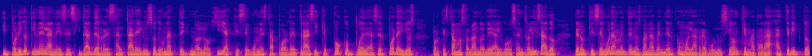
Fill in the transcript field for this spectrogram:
y por ello tienen la necesidad de resaltar el uso de una tecnología que según está por detrás y que poco puede hacer por ellos porque estamos hablando de algo centralizado, pero que seguramente nos van a vender como la revolución que matará a cripto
